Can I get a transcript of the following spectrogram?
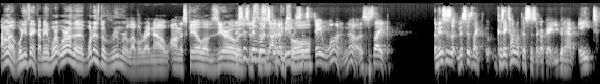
I don't know. What do you think? I mean, where, where are the what is the rumor level right now on a scale of zero? This is has just been what it's going to be control. since day one. No, this is like, I mean, this is this is like because they talk about this as like, okay, you could have eight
